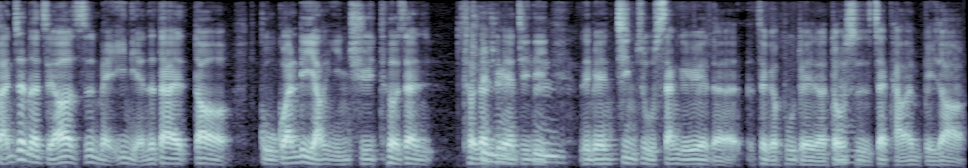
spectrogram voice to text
反正呢，只要是每一年的，大概到古关溧阳营区特战。特战训练基地那边进驻三个月的这个部队呢，都是在台湾比较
